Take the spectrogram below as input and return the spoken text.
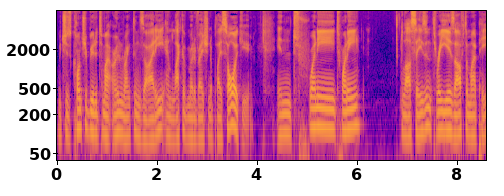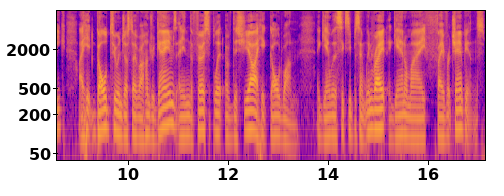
which has contributed to my own ranked anxiety and lack of motivation to play solo queue. In 2020, last season, three years after my peak, I hit gold 2 in just over 100 games, and in the first split of this year, I hit gold 1, again with a 60% win rate, again on my favorite champions.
